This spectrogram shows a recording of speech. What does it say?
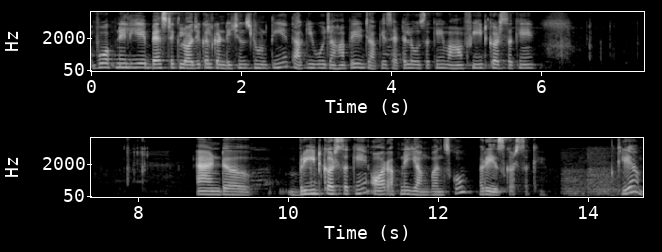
वो अपने लिए बेस्ट इकोलॉजिकल कंडीशंस ढूंढती हैं ताकि वो जहाँ पे जाके सेटल हो सकें, वहाँ फ़ीड कर सकें एंड ब्रीड कर सकें और अपने यंग वंस को रेज कर सकें। Clear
